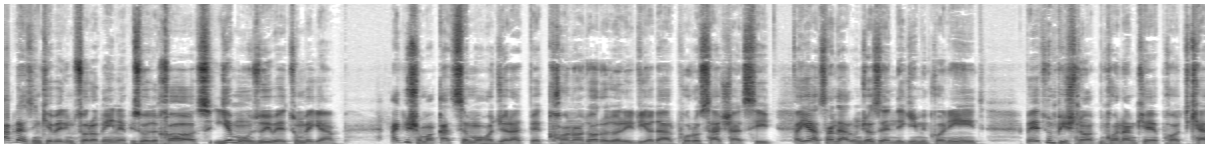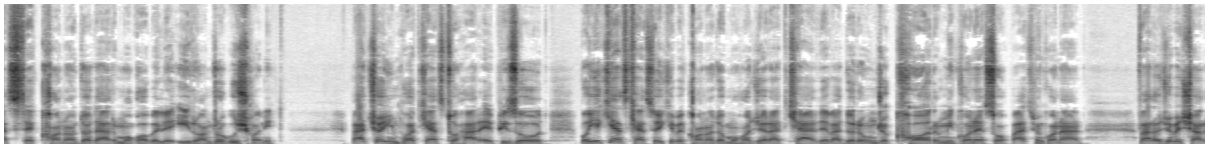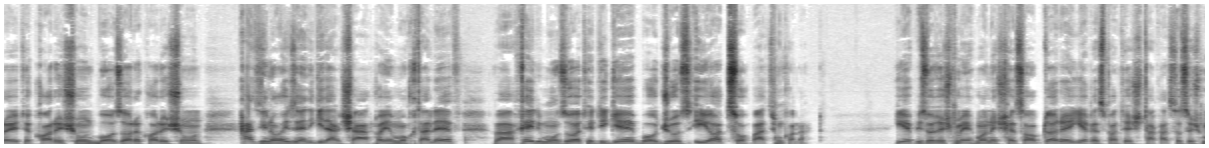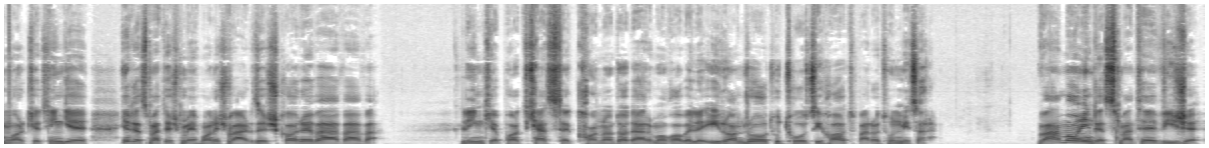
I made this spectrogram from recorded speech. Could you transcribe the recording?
قبل از اینکه بریم سراغ این اپیزود خاص یه موضوعی بهتون بگم. اگه شما قصد مهاجرت به کانادا رو دارید یا در پروسش هستید و یا اصلا در اونجا زندگی می‌کنید بهتون پیشنهاد می‌کنم که پادکست کانادا در مقابل ایران رو گوش کنید. بچه این پادکست تو هر اپیزود با یکی از کسایی که به کانادا مهاجرت کرده و داره اونجا کار می‌کنه صحبت می‌کنن. و راجع به شرایط کارشون، بازار کارشون، هزینه های زندگی در شهرهای مختلف و خیلی موضوعات دیگه با جزئیات صحبت می‌کنن. یه اپیزودش مهمانش حساب داره، یه قسمتش تخصصش مارکتینگه، یه قسمتش مهمانش ورزشکاره و و و. لینک پادکست کانادا در مقابل ایران رو تو توضیحات براتون می‌ذارم. و اما این قسمت ویژه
